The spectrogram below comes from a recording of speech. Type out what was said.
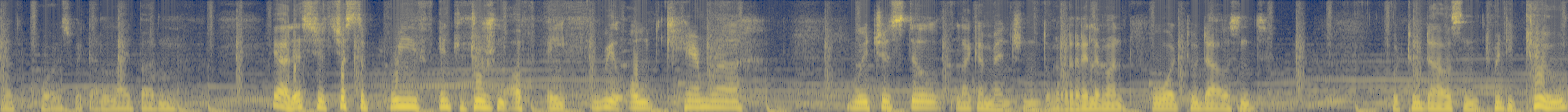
And of course, we got a light button, yeah, this is just a brief introduction of a real old camera, which is still, like I mentioned, relevant for 2000, for 2022,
